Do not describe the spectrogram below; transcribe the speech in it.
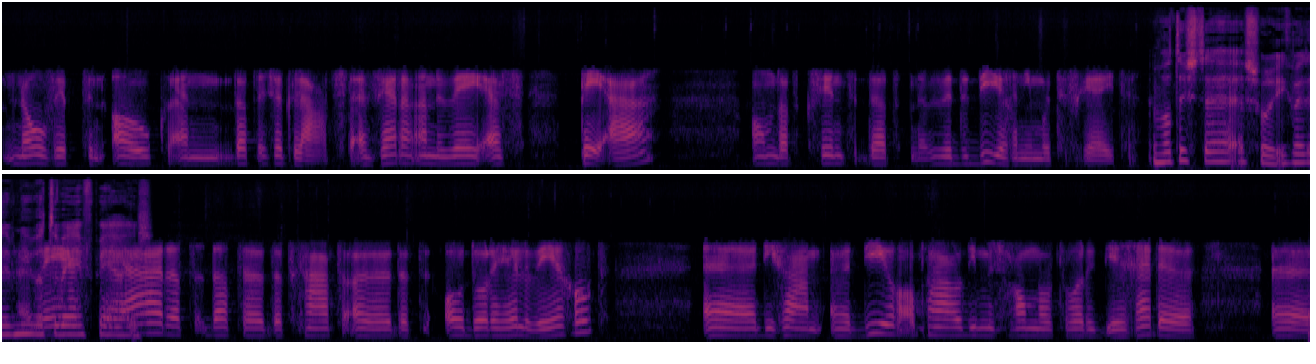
Novip toen ook. En dat is het laatste. En verder aan de WSPA. Omdat ik vind dat we de dieren niet moeten vergeten. En wat is de... Sorry, ik weet even niet wat de WFPA is. Ja, dat, dat, eh, dat gaat eh, dat, oh, door de hele wereld. Eh, die gaan eh, dieren ophalen die mishandeld worden. Die redden eh,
